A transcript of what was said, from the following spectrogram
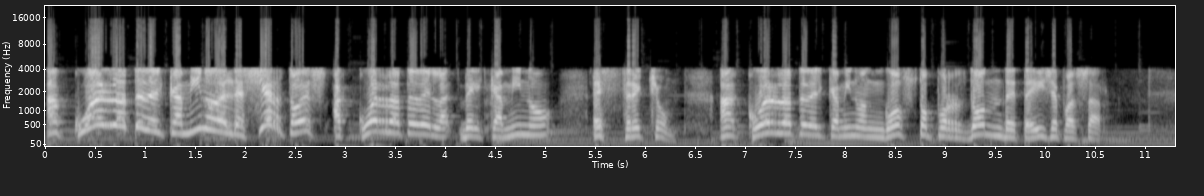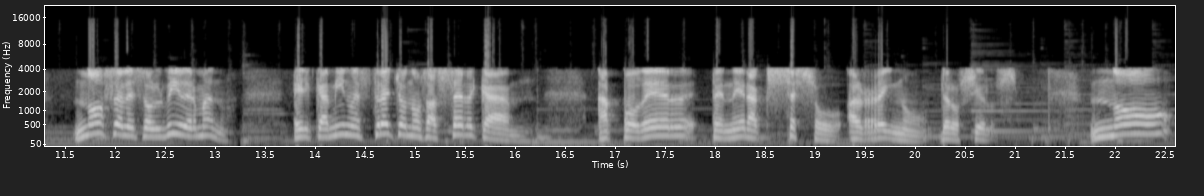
acuérdate del camino del desierto, es acuérdate del camino estrecho. Acuérdate del camino angosto por donde te hice pasar. No se les olvide, hermano. El camino estrecho nos acerca a poder tener acceso al reino de los cielos. No,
